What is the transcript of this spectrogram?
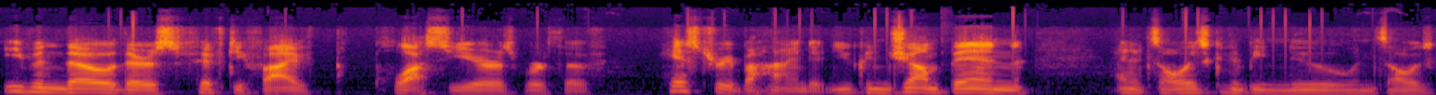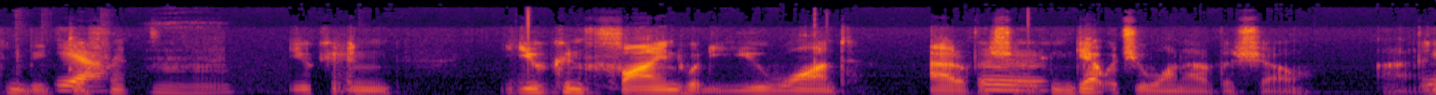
even though there's 55 plus years worth of history behind it, you can jump in and it's always going to be new and it's always going to be Yeah. different. hmm You can you can find what you want out of the show. Mm. You can get what you want out of the show. Uh, and,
